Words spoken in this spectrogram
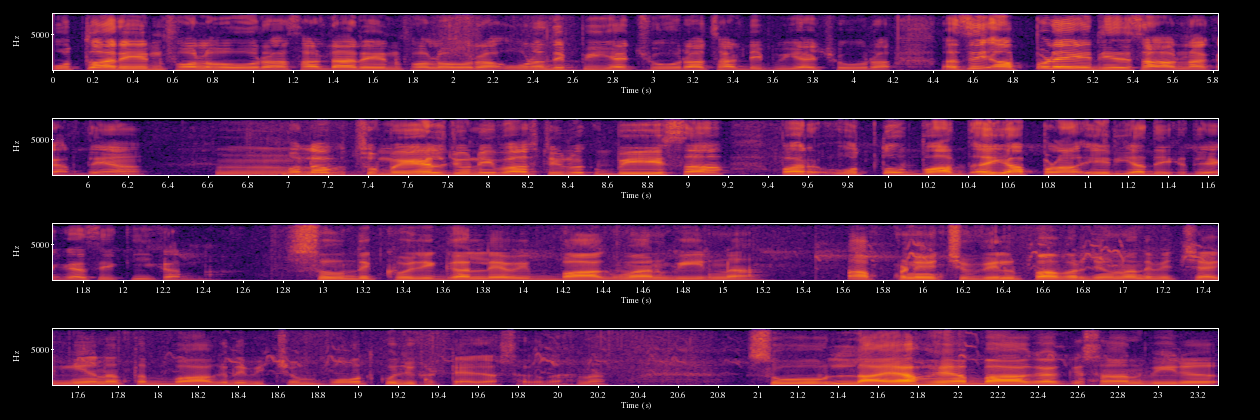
ਉਹ ਤਾਂ ਰੇਨਫਾਲ ਹੋਰ ਆ ਸਾਡਾ ਰੇਨਫਾਲ ਹੋਰ ਆ ਉਹਨਾਂ ਦੀ ਪੀਐਚ ਹੋਰ ਆ ਸਾਡੀ ਪੀਐਚ ਹੋਰ ਆ। ਅਸੀਂ ਆਪਣੇ ਏਰੀਆ ਦੇ ਹਿਸਾਬ ਨਾਲ ਕਰਦੇ ਆ ਮਤਲਬ ਸੁਮੇਲ ਯੂਨੀਵਰਸਿਟੀ ਨੂੰ ਇੱਕ ਬੇਸ ਆ ਪਰ ਉਸ ਤੋਂ ਬਾਅਦ ਅਸੀਂ ਆਪਣਾ ਏਰੀਆ ਦੇਖਦੇ ਆ ਕਿ ਅਸੀਂ ਕੀ ਕਰਨਾ। ਸੋ ਦੇਖੋ ਜੀ ਗੱਲ ਇਹ ਆ ਵੀ ਬਾਗਬਾਨ ਵੀਰ ਨਾ ਆਪਣੇ ਵਿੱਚ ਵਿਲ ਪਾਵਰ ਜੇ ਉਹਨਾਂ ਦੇ ਵਿੱਚ ਹੈਗੀ ਆ ਨਾ ਤਾਂ ਬਾਗ ਦੇ ਵਿੱਚੋਂ ਬਹੁਤ ਕੁਝ ਖੱਟਿਆ ਜਾ ਸਕਦਾ ਹਨਾ? ਸੋ ਲਾਇਆ ਹੋਇਆ ਬਾਗ ਆ ਕਿਸਾਨ ਵੀਰ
